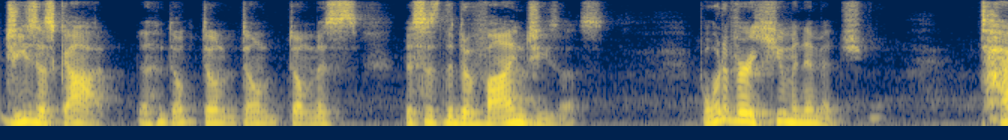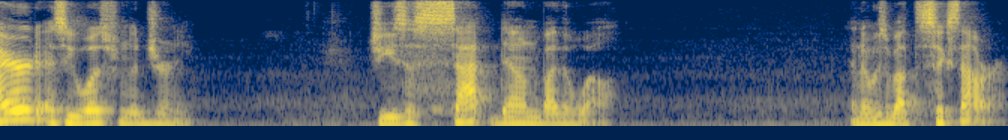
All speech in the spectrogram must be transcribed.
Jesus God. Don't, don't, don't, don't miss, this is the divine Jesus. But what a very human image. Tired as he was from the journey, Jesus sat down by the well. And it was about the sixth hour.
